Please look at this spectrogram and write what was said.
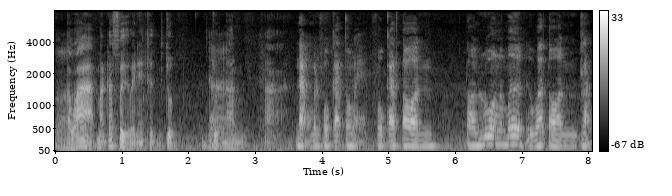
อ๋อแต่ว่ามันก็สื่อไปในถึงจุดอ่าจุดนั้น อ่า หนังมันโฟกัสตรงไหนอะโฟกัสตอนตอนล่วงละเมิดหรือว่าตอนหลัง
